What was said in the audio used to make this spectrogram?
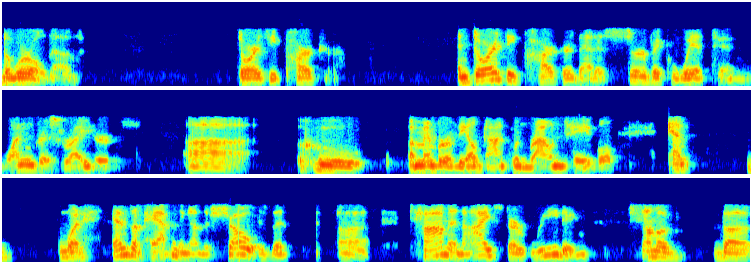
the world of, Dorothy Parker. And Dorothy Parker, that acerbic wit and wondrous writer, uh, who a member of the Algonquin Round Table. And what ends up happening on the show is that uh, Tom and I start reading some of the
